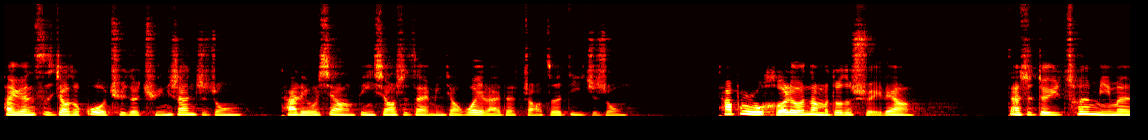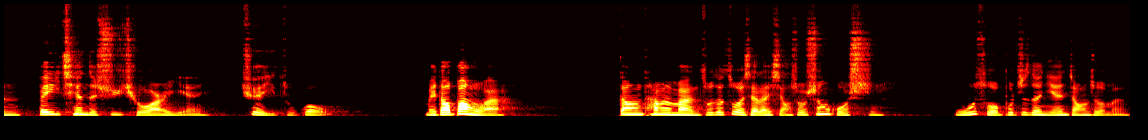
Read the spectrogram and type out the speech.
它源自叫做过去的群山之中，它流向并消失在名叫未来的沼泽地之中。它不如河流那么多的水量，但是对于村民们悲迁的需求而言，却已足够。每到傍晚，当他们满足的坐下来享受生活时，无所不知的年长者们，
